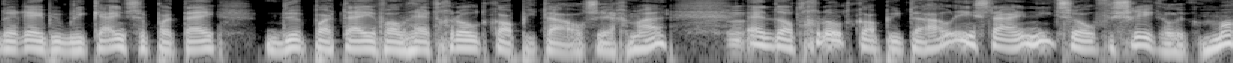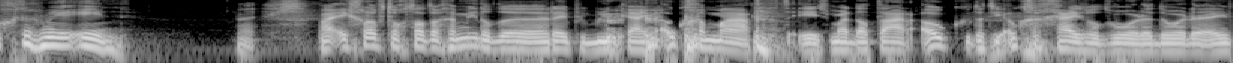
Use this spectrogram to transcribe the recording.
de Republikeinse Partij de partij van het grootkapitaal, zeg maar. En dat grootkapitaal is daar niet zo verschrikkelijk machtig meer in. Maar ik geloof toch dat de gemiddelde republikein ook gematigd is. Maar dat, daar ook, dat die ook gegijzeld worden door de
